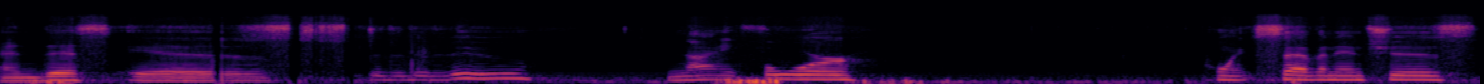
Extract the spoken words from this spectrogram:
And this is 94.7 inches.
